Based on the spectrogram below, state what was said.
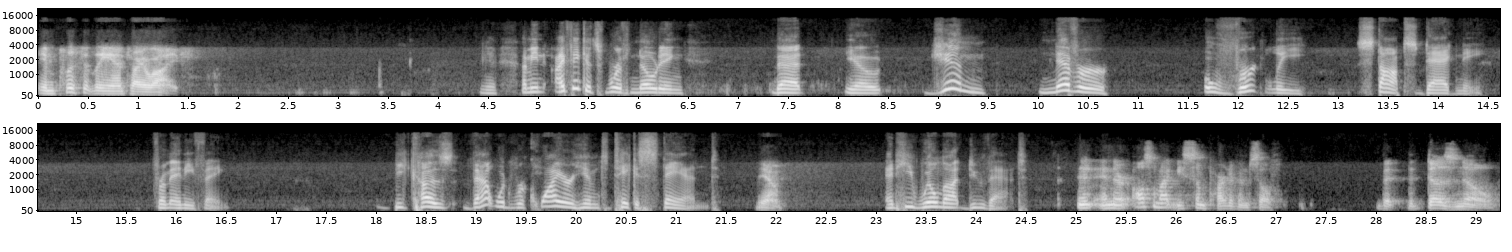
implicitly anti-life. Yeah. I mean, I think it's worth noting that, you know, Jim never overtly stops Dagny from anything because that would require him to take a stand, Yeah. and he will not do that. And, and there also might be some part of himself that, that does know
